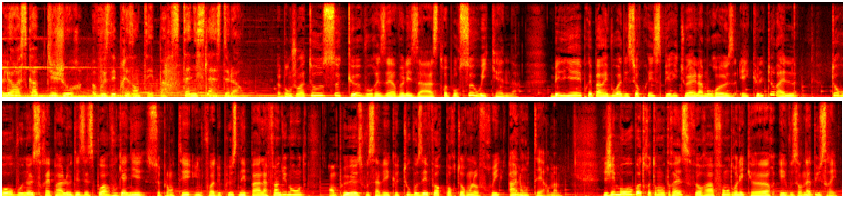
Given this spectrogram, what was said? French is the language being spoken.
L'horoscope du jour vous est présenté par Stanislas Delorme. Bonjour à tous, que vous réservent les astres pour ce week-end? Bélier, préparez-vous à des surprises spirituelles, amoureuses et culturelles. Taureau, vous ne serez pas le désespoir, vous gagnez. Se planter une fois de plus n'est pas la fin du monde. En plus, vous savez que tous vos efforts porteront leurs fruits à long terme. Gémeaux, votre tendresse fera fondre les cœurs et vous en abuserez.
